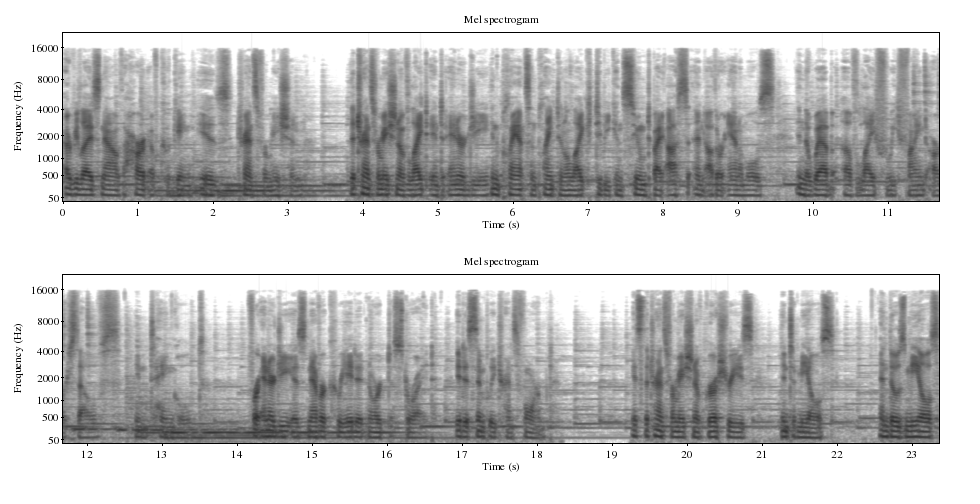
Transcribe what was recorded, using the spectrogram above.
I realize now the heart of cooking is transformation. The transformation of light into energy in plants and plankton alike to be consumed by us and other animals in the web of life we find ourselves entangled. For energy is never created nor destroyed, it is simply transformed. It's the transformation of groceries into meals, and those meals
